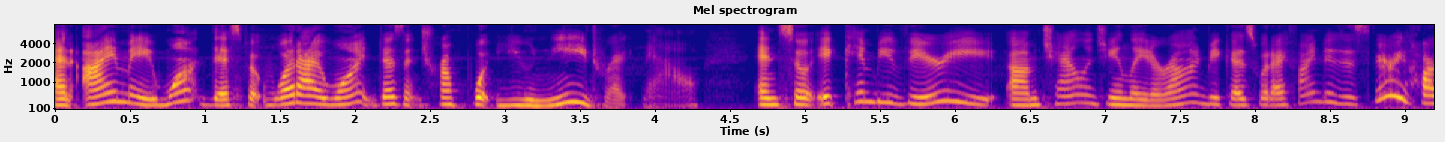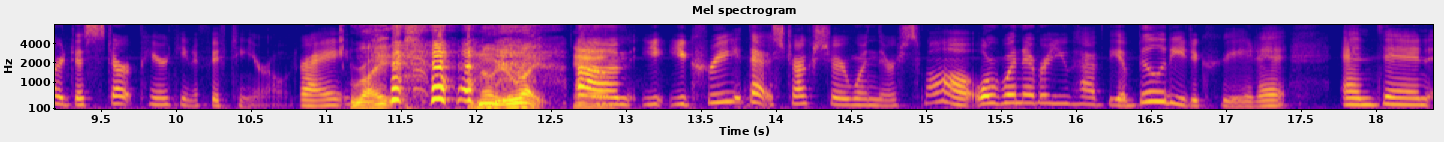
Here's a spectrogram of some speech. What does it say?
And I may want this, but what I want doesn't trump what you need right now. And so it can be very um, challenging later on because what I find is it's very hard to start parenting a 15 year old, right? right. No, you're right. Yeah. Um, you, you create that structure when they're small or whenever you have the ability to create it. And then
